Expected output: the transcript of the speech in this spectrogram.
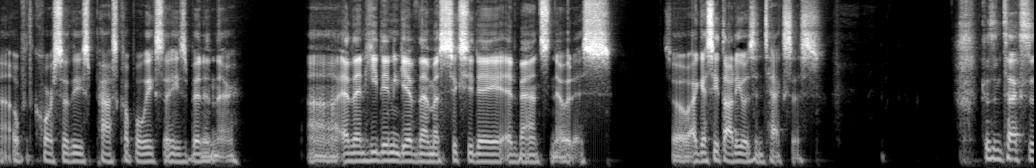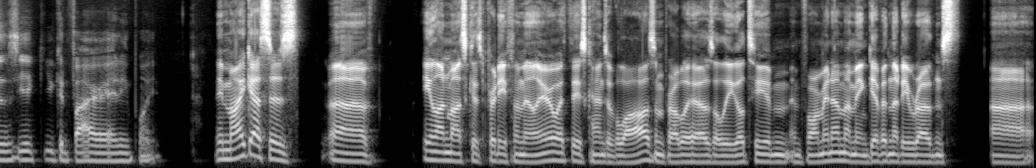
uh, over the course of these past couple weeks that he's been in there. Uh, and then he didn't give them a 60 day advance notice. So I guess he thought he was in Texas. Because in Texas, you, you could fire at any point. I mean, my guess is uh, Elon Musk is pretty familiar with these kinds of laws and probably has a legal team informing him. I mean, given that he runs uh,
